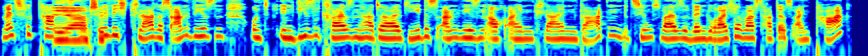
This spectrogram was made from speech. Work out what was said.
Mansfield Park ja, ist natürlich klar das Anwesen und in diesen Kreisen hatte halt jedes Anwesen auch einen kleinen Garten, beziehungsweise wenn du reicher warst, hatte es einen Park.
